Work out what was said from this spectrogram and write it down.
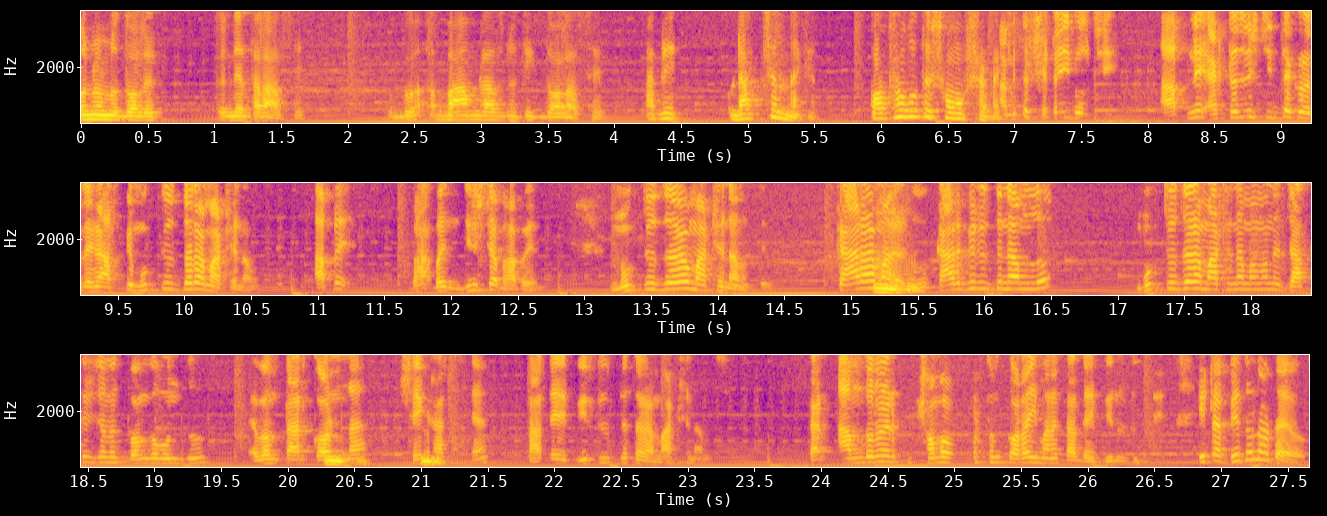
অন্যান্য দলের নেতারা আছে বাম রাজনৈতিক দল আছে। আপনি ডাকছেন না কেন? কথা বলতে সমস্যাটা আমি তো সেটাই বলছি। আপনি একটা জিনিস চিন্তা করে দেখেন আজকে মুক্তিযোদ্ধারা মাঠে নামছে। আপনি ভাবেন জিনিসটা ভাবেন মুক্তিযোদ্ধারাও মাঠে নামছে। কারা কার বিরুদ্ধে নামলো? মুক্তিযোদ্ধারা মাঠে নামা মানে জাতির জনক বঙ্গবন্ধু এবং তার কন্যা শেখ হাসিনা তাদের বিরুদ্ধে তারা মাঠে নামছে। কারণ আন্দোলনের সমর্থন করাই মানে তাদের বিরুদ্ধে। এটা বেদনাদায়ক।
